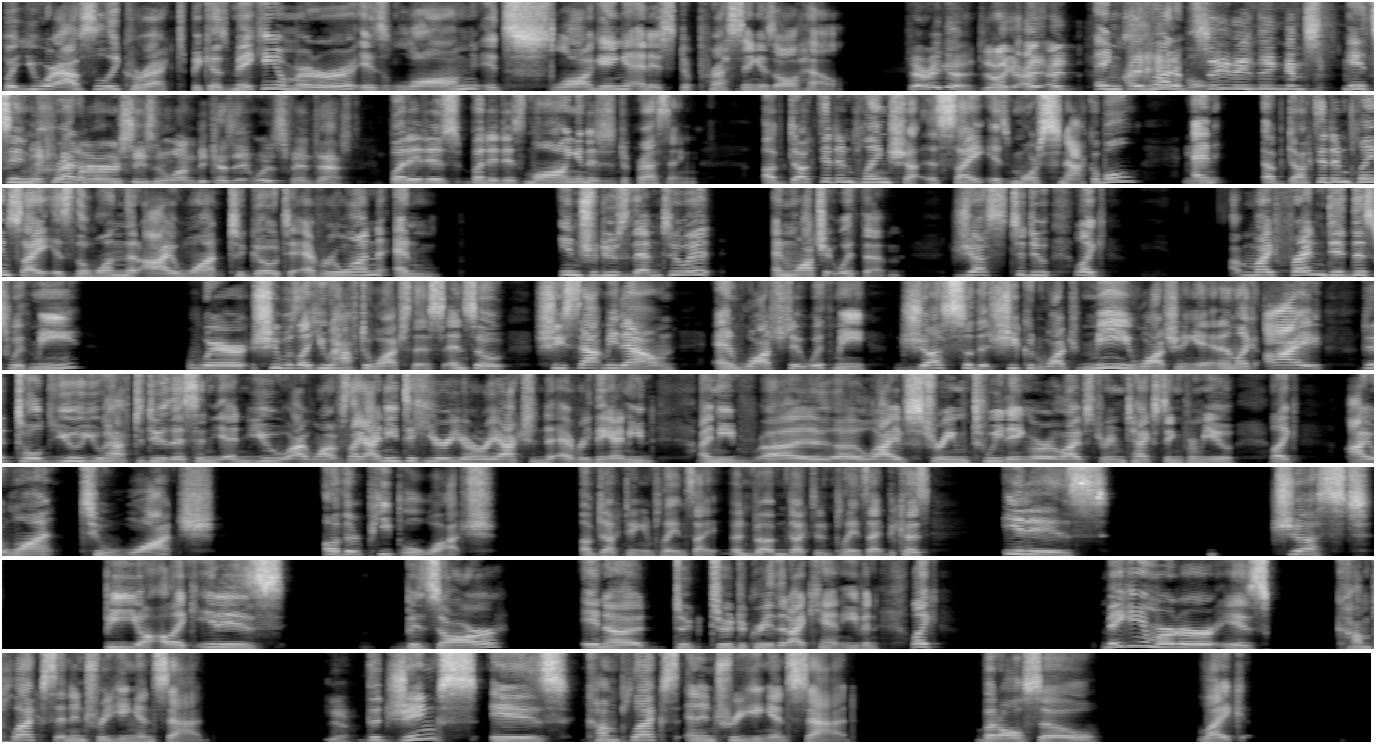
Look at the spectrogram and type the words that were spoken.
But you were absolutely correct because Making a Murderer is long, it's slogging, and it's depressing as all hell. Very good. Like, I, I, Incredible. I saying anything against It's Making a incredible. Murderer season one because it was fantastic. but it is but it is long and it is depressing. Abducted in plain sh- sight is more snackable, mm-hmm. and abducted in plain sight is the one that I want to go to everyone and introduce them to it and watch it with them. Just to do like my friend did this with me where she was like you have to watch this. And so she sat me down and watched it with me just so that she could watch me watching it. And like I did, told you you have to do this and and you I want it's like I need to hear your reaction to everything. I need I need uh, a live stream tweeting or a live stream texting from you. Like I want to watch other people watch abducting in plain sight abducted in plain sight because it is just beyond like it is bizarre in a de- to a degree that I can't even like making a murder is complex and intriguing and sad. Yeah. The Jinx is complex and intriguing and sad, but also like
